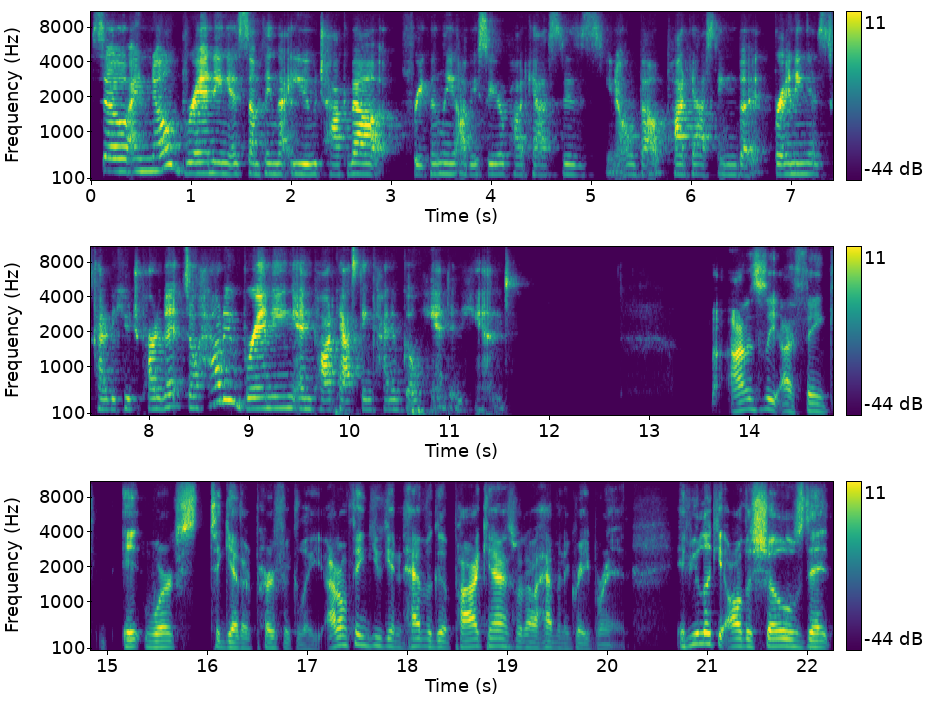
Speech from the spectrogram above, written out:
So I know branding is something that you talk about frequently. Obviously, your podcast is, you know, about podcasting, but branding is kind of a huge part of it. So how do branding and podcasting kind of go hand in hand? Honestly, I think it works together perfectly. I don't think you can have a good podcast without having a great brand. If you look at all the shows that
